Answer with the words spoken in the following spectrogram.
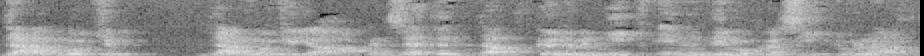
Daar moet je daar moet je je hakken zetten. Dat kunnen we niet in een democratie toelaten.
